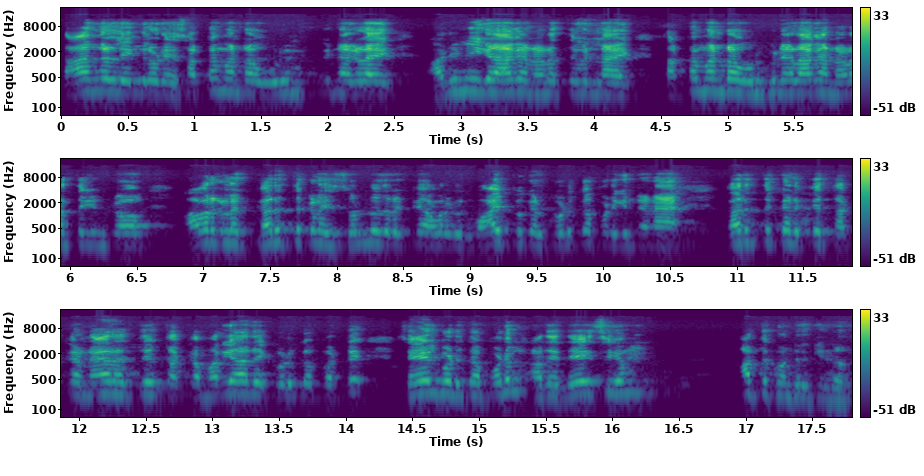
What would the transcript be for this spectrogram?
நாங்கள் எங்களுடைய சட்டமன்ற உறுப்பினர்களை அடிமைகளாக நடத்தவில்லை. சட்டமன்ற உறுப்பினர்களாக நடத்துகின்றோம். அவர்களின் கருத்துக்களை சொல்வதற்கு அவர்களுக்கு வாய்ப்புகள் கொடுக்கப்படுகின்றன. கருத்துக்களுக்கு தக்க நேரத்தில் தக்க மரியாதை கொடுக்கப்பட்டு செயல்படுத்தப்படும் அதை தேசியம் பார்த்து கொண்டிருக்கின்றது.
